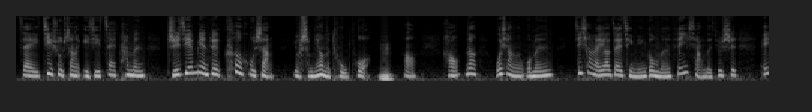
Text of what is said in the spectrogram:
在技术上以及在他们直接面对客户上有什么样的突破。嗯，好，好，那我想我们接下来要再请您跟我们分享的就是，哎，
